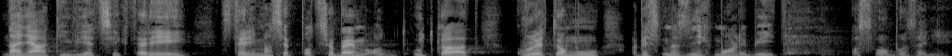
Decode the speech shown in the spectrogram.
na nějaké věci, který, s kterými se potřebujeme utkat kvůli tomu, aby jsme z nich mohli být osvobozeni.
